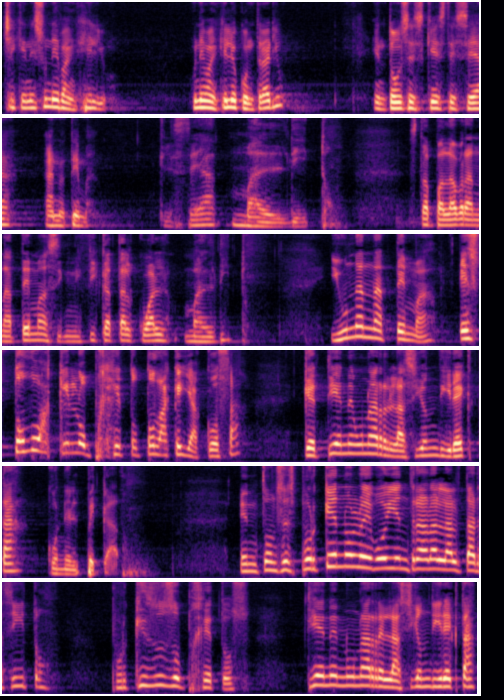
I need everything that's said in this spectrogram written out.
Chequen, es un evangelio. Un evangelio contrario, entonces que este sea anatema. Que sea maldito. Esta palabra anatema significa tal cual maldito. Y un anatema es todo aquel objeto, toda aquella cosa que tiene una relación directa con el pecado. Entonces, ¿por qué no le voy a entrar al altarcito? Porque esos objetos tienen una relación directa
